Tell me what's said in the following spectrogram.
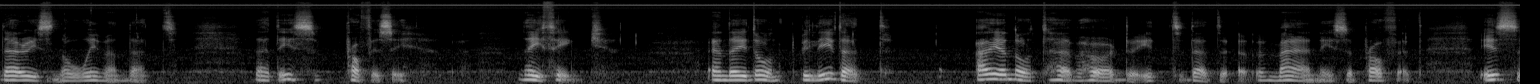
There is no women that that is prophecy. They think, and they don't believe that. I not have heard it that a man is a prophet is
